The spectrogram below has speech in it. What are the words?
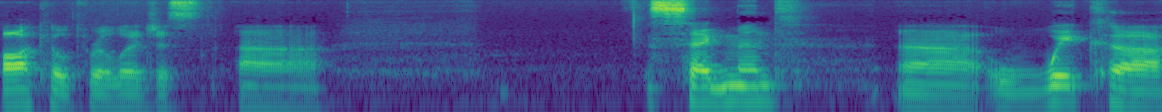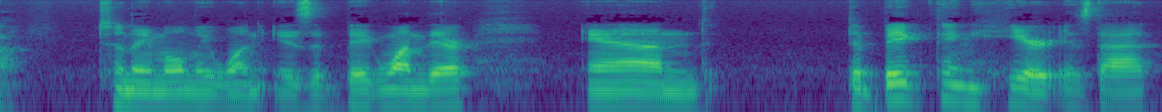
occult religious uh, segment. Uh, Wicca, to name only one, is a big one there, and the big thing here is that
